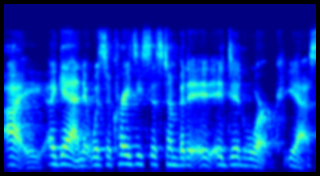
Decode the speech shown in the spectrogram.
I again, it was a crazy system, but it, it did work. Yes.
